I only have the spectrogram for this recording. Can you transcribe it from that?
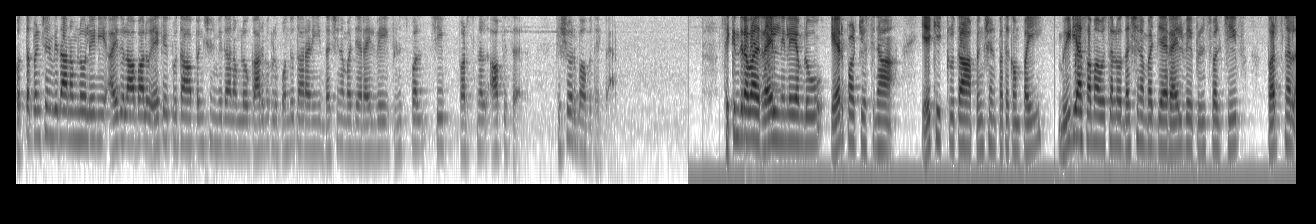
కొత్త పెన్షన్ విధానంలో లేని ఐదు లాభాలు ఏకీకృత పెన్షన్ విధానంలో కార్మికులు పొందుతారని దక్షిణ మధ్య railway principal chief personnel officer Kishore Babu తెలిపారు. సికింద్రాబాద్ రైలు నిలయంలో ఏర్పాటు చేసిన ఏకీకృత పెన్షన్ పథకంపై మీడియా సమావేశంలో దక్షిణ మధ్య railway principal chief personnel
